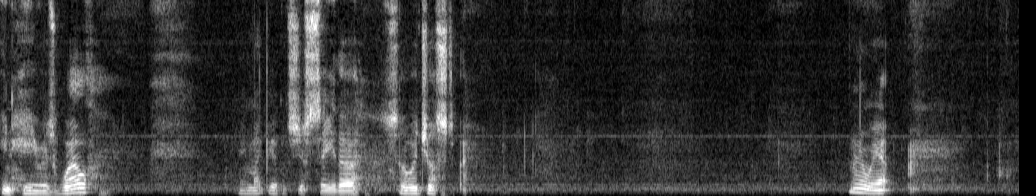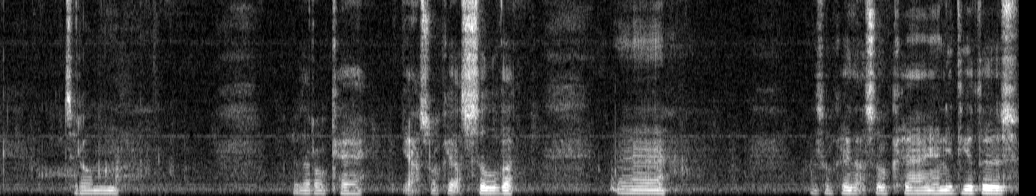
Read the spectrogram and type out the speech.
in here as well. You might be able to just see there. So we're just there we are. On is that okay? Yes okay that's silver. Uh, that's okay that's okay. Any of the others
